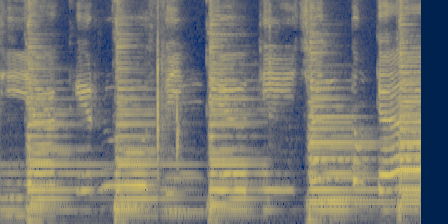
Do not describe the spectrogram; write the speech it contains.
ที่อยากให้รู้สิ่งเดียวที่ฉันต้องการ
